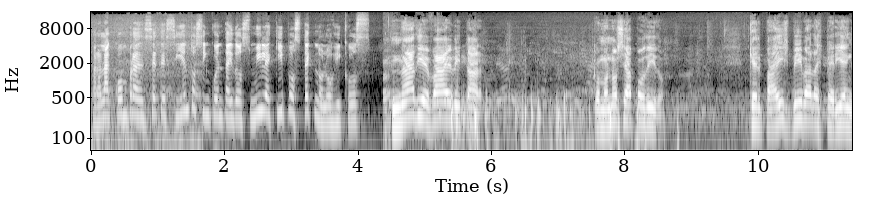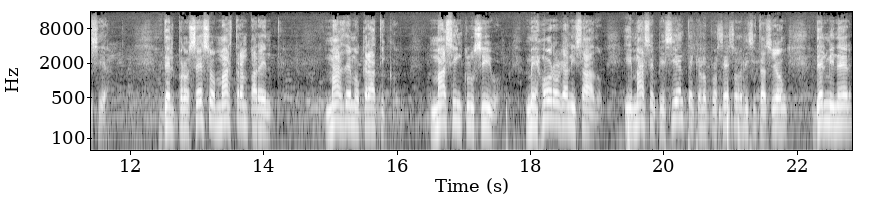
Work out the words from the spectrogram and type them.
para la compra de 752 mil equipos tecnológicos. Nadie va a evitar, como no se ha podido, que el país viva la experiencia del proceso más transparente, más democrático, más inclusivo, mejor organizado y más eficiente que los procesos de licitación del MINER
